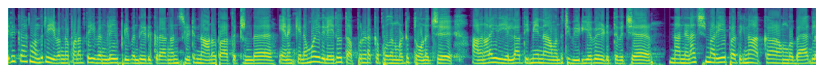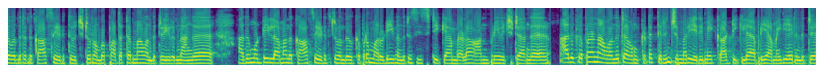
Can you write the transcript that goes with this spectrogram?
எதுக்காக வந்துட்டு இவங்க பணத்தை இவங்களே இப்படி வந்து எடுக்கிறாங்கன்னு சொல்லிட்டு நானும் பார்த்துட்டு இருந்தேன். எனக்கு என்னமோ இதில் ஏதோ தப்பு நடக்க போதுன்னு மட்டும் தோணுச்சு. அதனால் இது எல்லாத்தையுமே நான் வந்துட்டு வீடியோவே எடுத்து வச்சேன். நான் நினச்ச மாதிரியே பார்த்தீங்கன்னா அக்கா அவங்க பேக்கில் வந்துட்டு அந்த காசை எடுத்து வச்சுட்டு ரொம்ப பதட்டமாக வந்துட்டு இருந்தாங்க. அது மட்டும் இல்லாமல் அந்த காசை எடுத்துகிட்டு வந்ததுக்கப்புறம் மறுபடியும் வந்துட்டு சிசிடிவி கேமராலாம் ஆன் பண்ணி வச்சுட்டாங்க. அதுக்கப்புறம் நான் வந்துட்டு அவங்க கிட்ட தெரிஞ்ச மாதிரி எதுவுமே காட்டிக்கல. அப்படியே அமைதியா இருந்துட்டு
